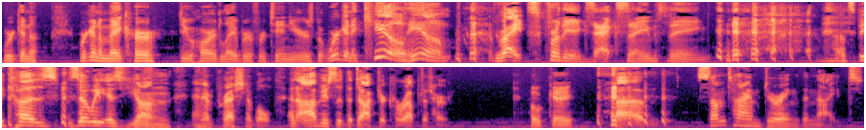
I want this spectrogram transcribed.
we're gonna we're gonna make her do hard labor for ten years, but we're gonna kill him Right. for the exact same thing. That's because Zoe is young and impressionable, and obviously the doctor corrupted her. okay. um, sometime during the night,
